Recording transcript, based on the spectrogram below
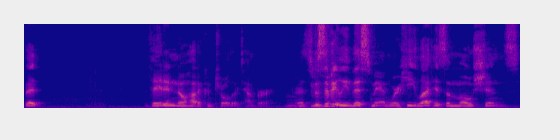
that they didn't know how to control their temper. Mm. And specifically this man, where he let his emotions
